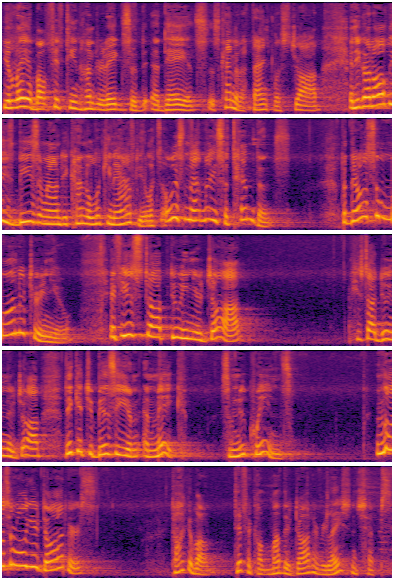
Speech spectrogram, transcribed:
You lay about 1,500 eggs a, a, day. It's, it's kind of a thankless job. And you got all these bees around you kind of looking after you. Like, oh, isn't that nice attendance? But they're also monitoring you. If you stop doing your job, if you stop doing their job, they get you busy and, and make some new queens. And those are all your daughters. Talk about difficult mother daughter relationships.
